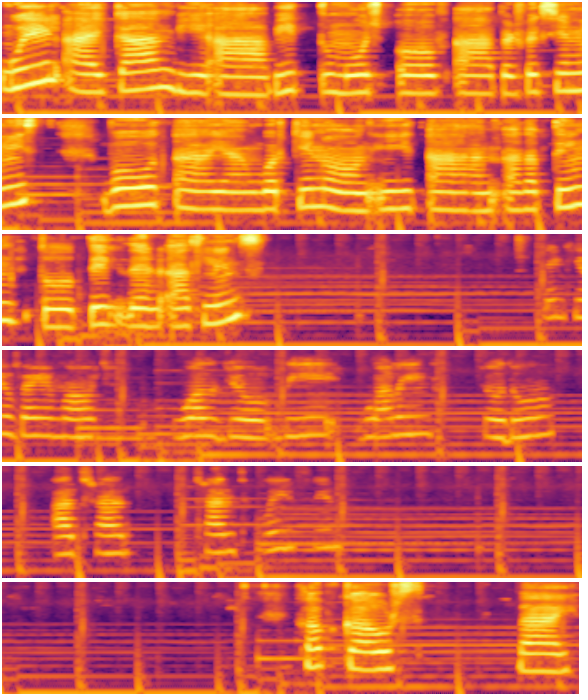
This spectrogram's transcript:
Well, I can be a bit too much of a perfectionist, but I am working on it and adapting to take their athletes. Thank you very much. Would you be willing to do a tra- translation? Of course. Bye.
